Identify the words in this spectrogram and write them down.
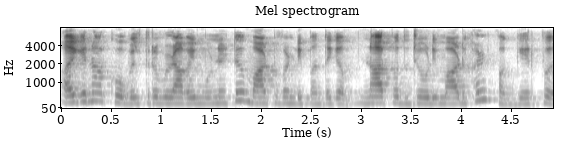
அய்யனார் கோவில் திருவிழாவை முன்னிட்டு மாட்டு வண்டி பந்தயம் நாற்பது ஜோடி மாடுகள் பங்கேற்பு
